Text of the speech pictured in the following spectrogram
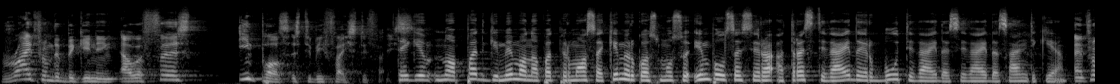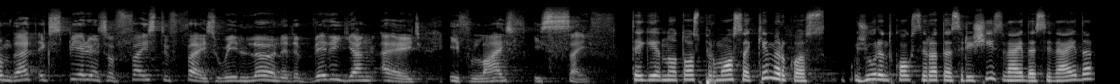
right from the beginning, our first impulse is to be face to face. Taigi nuo pat gimimo, nuo pat pirmos akimirkos mūsų impulsas yra atrasti veidą ir būti veidas į veidą santykėje. And from that experience of face to face, we learn at a very young age if life is safe. Taigi nuo tos pirmos akimirkos, žiūrint, koks yra tas ryšys veidas į veidą,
